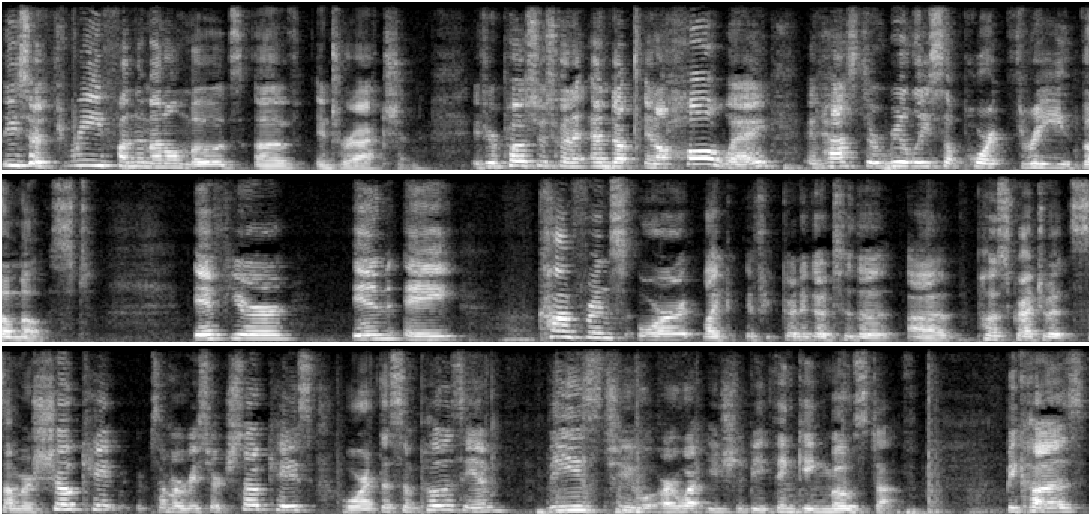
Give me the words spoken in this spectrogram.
These are three fundamental modes of interaction. If your poster is going to end up in a hallway, it has to really support three the most. If you're in a conference or like if you're going to go to the uh, postgraduate summer showcase, summer research showcase, or at the symposium, these two are what you should be thinking most of, because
